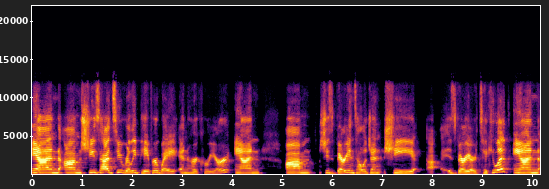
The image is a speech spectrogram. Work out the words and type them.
and um, she's had to really pave her way in her career. And um, she's very intelligent. She uh, is very articulate. And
